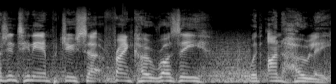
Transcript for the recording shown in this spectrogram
Argentinian producer Franco Rossi with Unholy.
